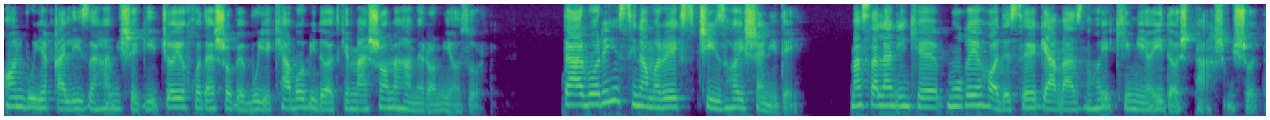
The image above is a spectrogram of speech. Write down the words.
آن بوی قلیز همیشگی جای خودش را به بوی کبابی داد که مشام همه را میآزرد. درباره سینما رکس چیزهایی شنیده ای. مثلا اینکه موقع حادثه گوزنهای کیمیایی داشت پخش می‌شد.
